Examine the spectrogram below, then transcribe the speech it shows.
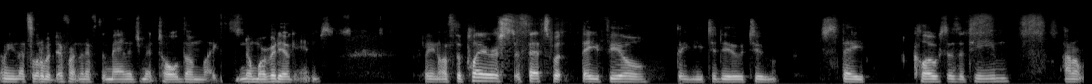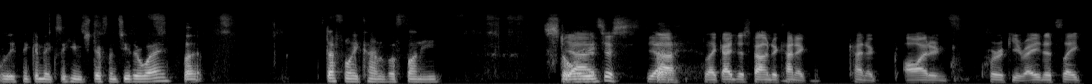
I mean that's a little bit different than if the management told them like no more video games. But, you know, if the players, if that's what they feel they need to do to stay close as a team, I don't really think it makes a huge difference either way. But it's definitely kind of a funny story. Yeah, it's just yeah, but... like I just found it kind of kind of odd and quirky, right? It's like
